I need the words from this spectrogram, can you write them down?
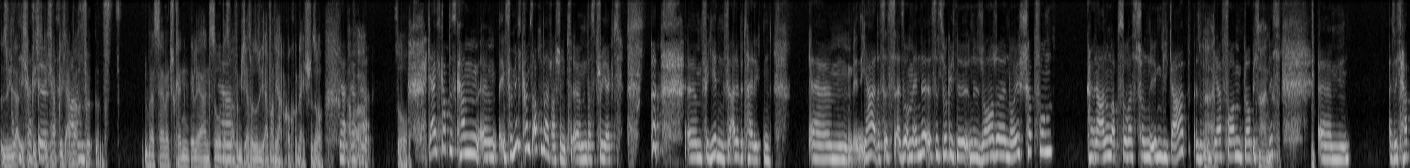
wie gesagt, ich habe dich, ich hab dich einfach für, über Savage kennengelernt. So, ja. das war für mich erstmal so die, einfach die Hardcore-Connection. So. Ja, Aber ja, so. Ja, ich glaube, das kam, ähm, für mich kam es auch überraschend, ähm, das Projekt. ähm, für jeden, für alle Beteiligten. Ähm, ja, das ist, also am Ende ist es wirklich eine, eine Genre-Neuschöpfung. Keine Ahnung, ob es sowas schon irgendwie gab. Also Nein. in der Form glaube ich Nein. noch nicht. Ähm, also ich habe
